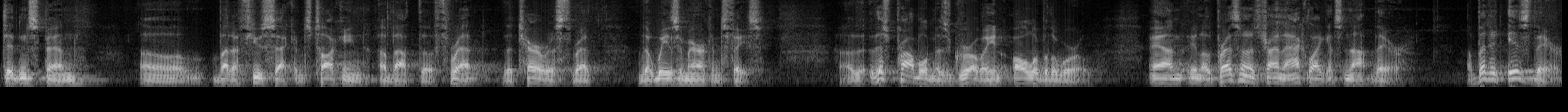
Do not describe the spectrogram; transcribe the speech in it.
didn't spend uh, but a few seconds talking about the threat, the terrorist threat that we as Americans face. Uh, this problem is growing all over the world. And, you know, the president is trying to act like it's not there. But it is there.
